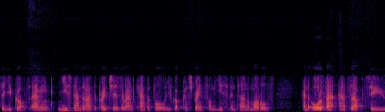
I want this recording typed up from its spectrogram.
So you've got um, new standardized approaches around capital, you've got constraints on the use of internal models, and all of that adds up to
